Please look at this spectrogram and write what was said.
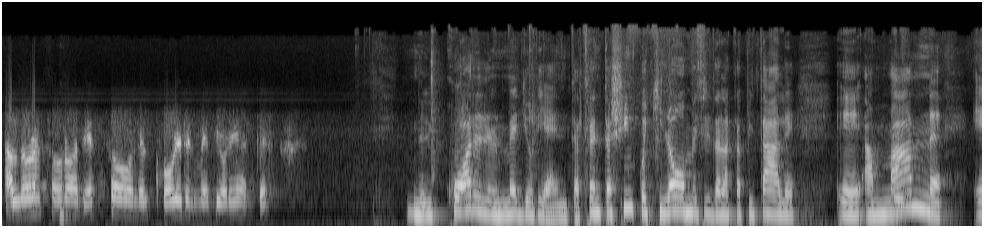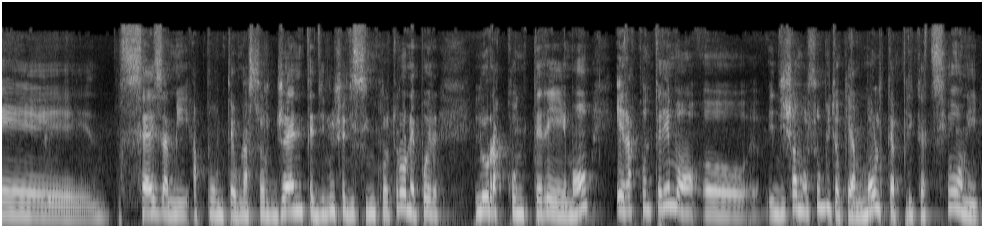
Allora sono adesso nel cuore del Medio Oriente nel cuore del Medio Oriente, a 35 km dalla capitale eh, Amman. E Sesami appunto è una sorgente di luce di sincrotrone, poi lo racconteremo e racconteremo eh, diciamo subito che ha molte applicazioni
